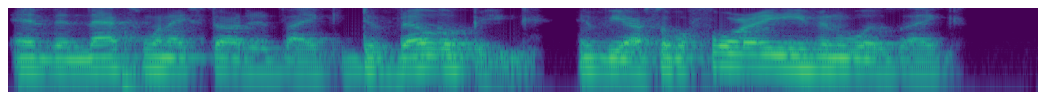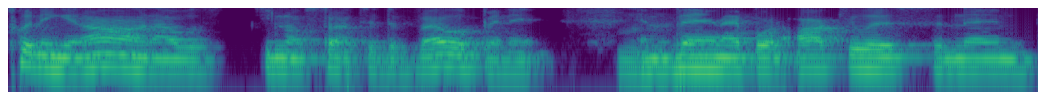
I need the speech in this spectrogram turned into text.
And then that's when I started like developing in VR. So before I even was like putting it on, I was, you know, start to develop in it. Mhm. And then I bought Oculus and then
